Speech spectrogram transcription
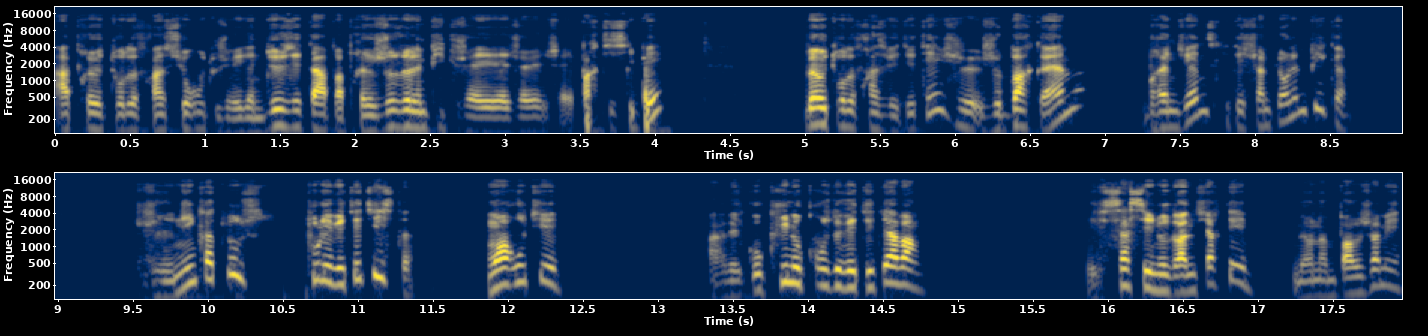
Après le Tour de France sur route où j'avais gagné deux étapes, après les Jeux Olympiques j'avais participé. Ben, au Tour de France VTT, je, je bats quand même Brent Jens qui était champion olympique. Je les nique à tous, tous les VTTistes. Moi, routier, avec aucune course de VTT avant. Et ça, c'est une grande fierté, mais on n'en parle jamais.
